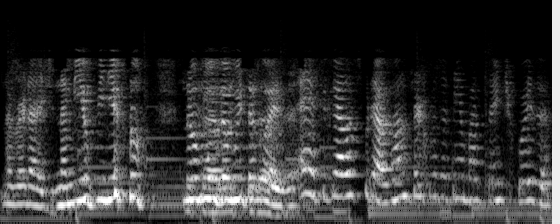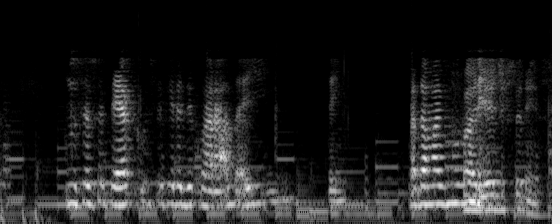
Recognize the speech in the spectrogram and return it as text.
Na verdade, na minha opinião, não Fica muda muita coisa. É, fica elas por elas. A não ser que você tenha bastante coisa no seu CPF que você queira declarar, daí tem. Vai dar mais Faria a diferença.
